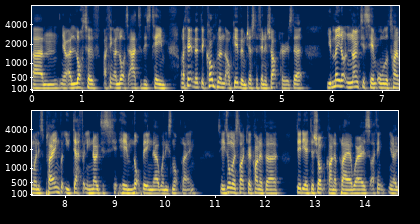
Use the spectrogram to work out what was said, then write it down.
um, you know a lot of I think a lot to add to this team. And I think that the compliment that I'll give him just to finish up here is that you may not notice him all the time when he's playing, but you definitely notice him not being there when he's not playing. So he's almost like a kind of a Didier Deschamps kind of player. Whereas I think you know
